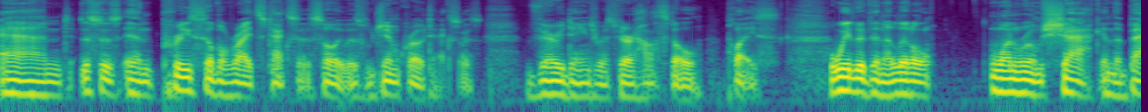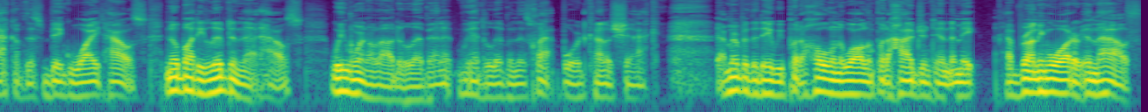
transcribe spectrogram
and this is in pre-civil rights Texas, so it was Jim Crow Texas, very dangerous, very hostile place. We lived in a little one-room shack in the back of this big white house. Nobody lived in that house. We weren't allowed to live in it. We had to live in this clapboard kind of shack. I remember the day we put a hole in the wall and put a hydrant in to make have running water in the house.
